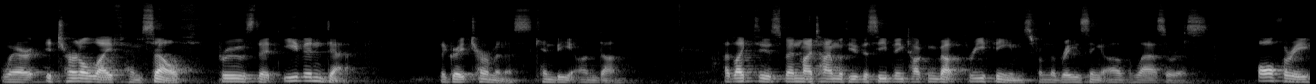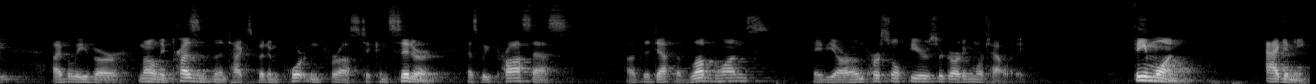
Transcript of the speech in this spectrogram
where eternal life himself proves that even death, the great terminus, can be undone. I'd like to spend my time with you this evening talking about three themes from the raising of Lazarus. All three, I believe, are not only present in the text, but important for us to consider as we process uh, the death of loved ones, maybe our own personal fears regarding mortality. Theme one agony.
